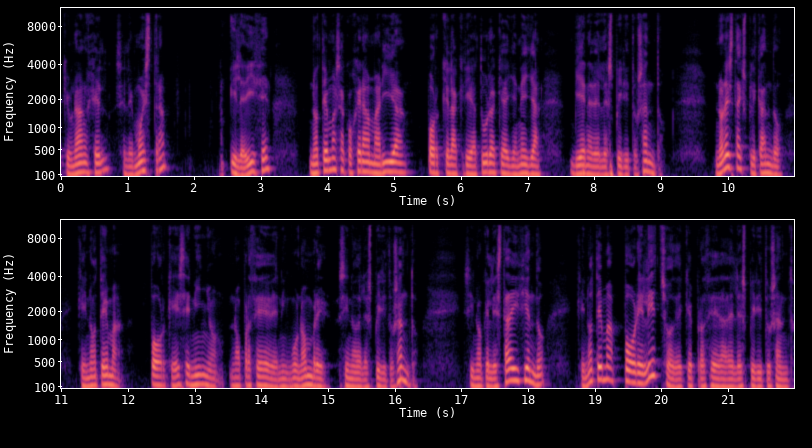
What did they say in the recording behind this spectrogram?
que un ángel se le muestra y le dice, no temas acoger a María porque la criatura que hay en ella viene del Espíritu Santo. No le está explicando que no tema porque ese niño no procede de ningún hombre, sino del Espíritu Santo, sino que le está diciendo que no tema por el hecho de que proceda del Espíritu Santo.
